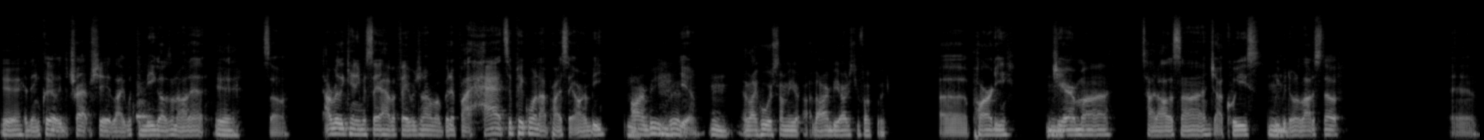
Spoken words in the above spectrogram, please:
Yeah, and then clearly the trap shit like with the Migos and all that. yeah. So I really can't even say I have a favorite genre, but if I had to pick one, I'd probably say R and B. R and B, really. Yeah, Mm. And like, who are some of your the R and B artists you fuck with? uh, Party, Mm. Jeremiah, Ty Dolla Sign, Jacquees. We've Mm. been doing a lot of stuff, and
